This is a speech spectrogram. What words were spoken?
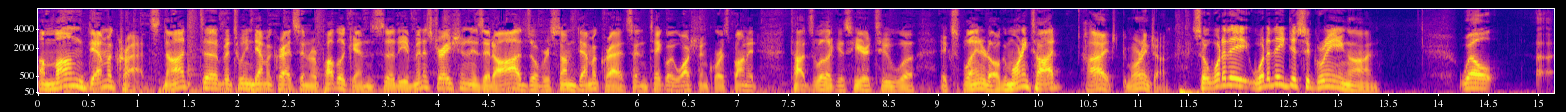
among Democrats, not uh, between Democrats and Republicans. Uh, the administration is at odds over some Democrats, and Takeaway Washington correspondent Todd Zwillich is here to uh, explain it all. Good morning, Todd. Hi. Good morning, John. So, what are they what are they disagreeing on? Well, uh,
